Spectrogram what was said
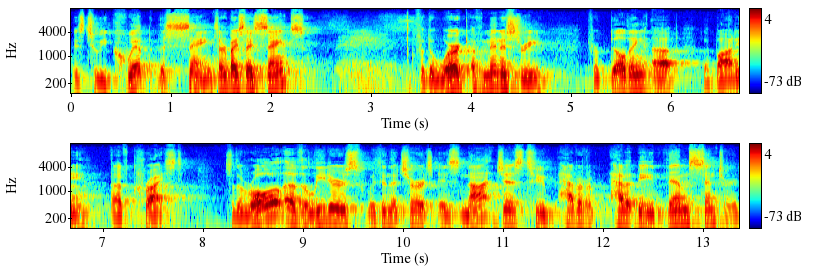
is to equip the saints. Everybody say saints. saints. For the work of ministry, for building up the body of Christ. So, the role of the leaders within the church is not just to have have it be them centered,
